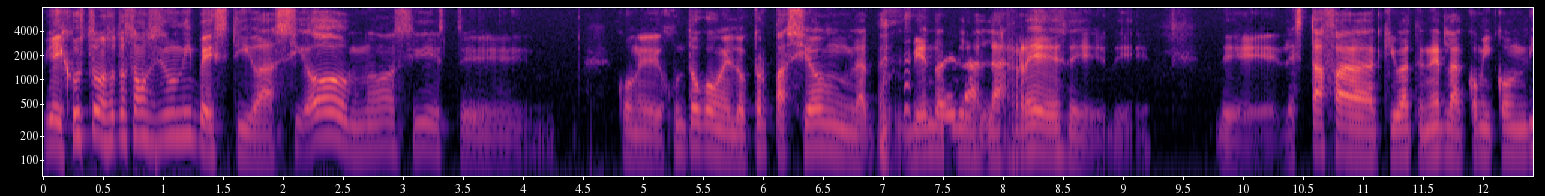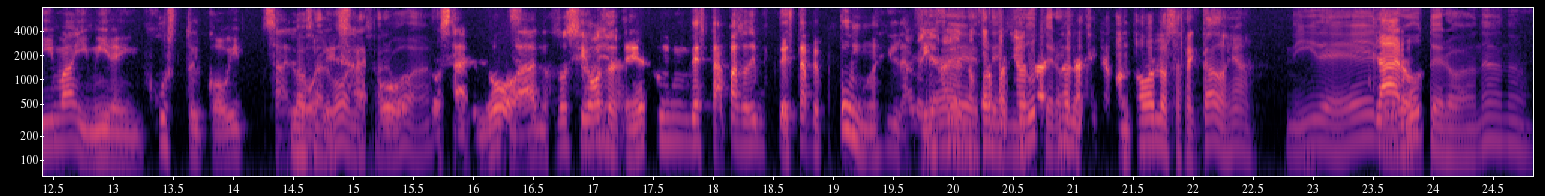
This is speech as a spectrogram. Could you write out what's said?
Mira, y justo nosotros estamos haciendo una investigación, ¿no? Así, este, con el, junto con el doctor Pasión, la- viendo ahí la- las redes de, de- de la estafa que iba a tener la Comic Con Lima, y miren, justo el COVID salvó, Lo salvó, le lo salvó, salvó, ¿ah? lo salvó, ¿ah? Nosotros sí vamos Ah, a tener un destapazo, así, destape, ¡pum! Así la mi está útero. haciendo la cita con todos los afectados ya. Ni de él, Claro. útero. No, no.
